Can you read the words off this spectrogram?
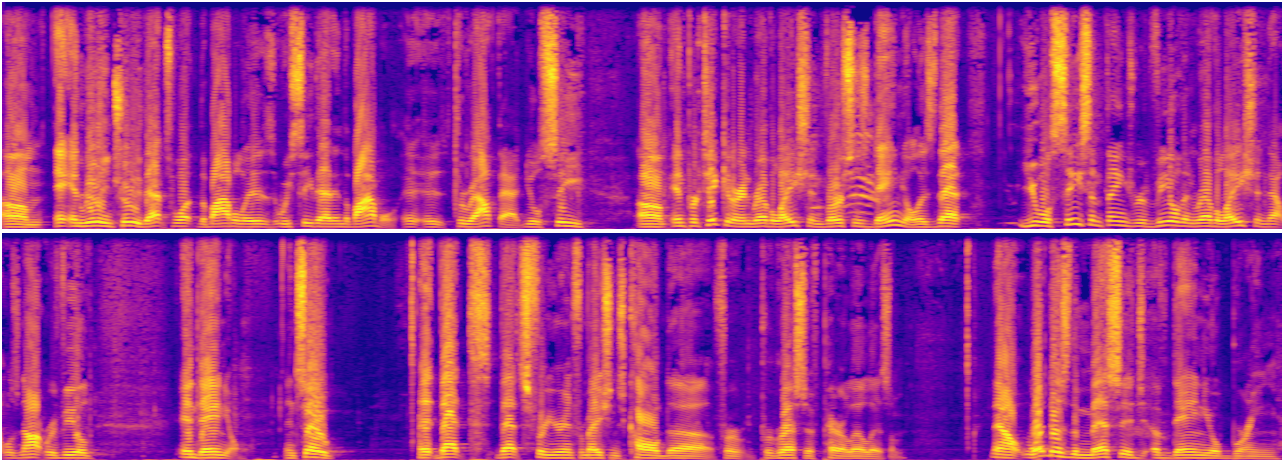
Um, and, really and truly, that's what the Bible is. We see that in the Bible throughout that. You'll see, um, in particular in Revelation versus Daniel, is that you will see some things revealed in Revelation that was not revealed in Daniel. And so that, that's for your information, is called uh, for progressive parallelism. Now, what does the message of Daniel bring?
